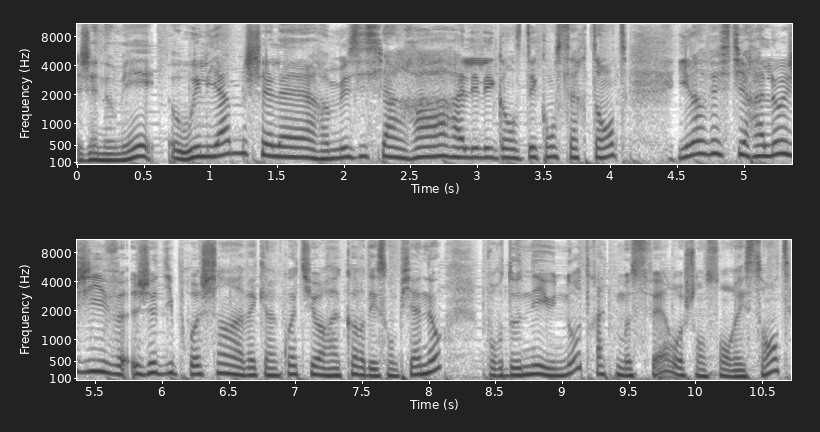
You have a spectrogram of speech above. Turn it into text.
J'ai nommé William Scheller, musicien rare à l'élégance déconcertante. Il investira l'ogive jeudi prochain avec un quatuor à cordes et son piano pour donner une autre atmosphère aux chansons récentes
